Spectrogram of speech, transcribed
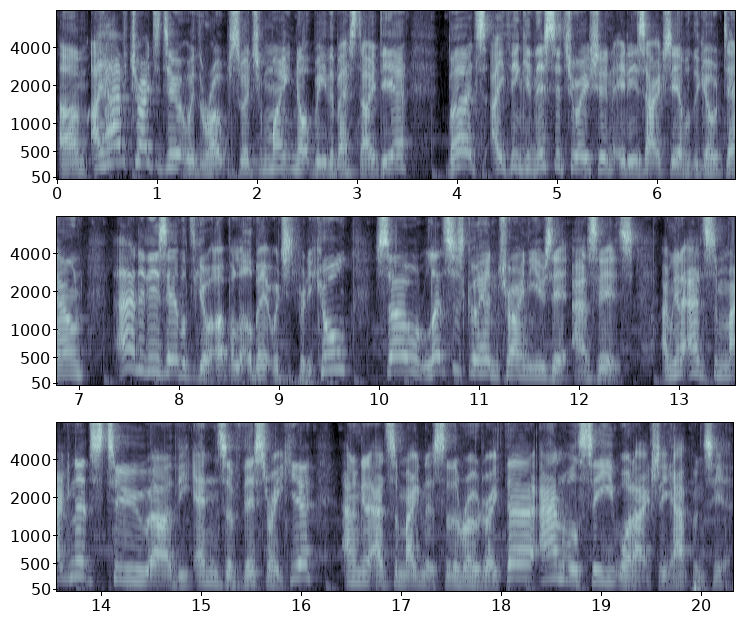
Um, I have tried to do it with ropes, which might not be the best idea, but I think in this situation, it is actually able to go down, and it is able to go up a little bit, which is pretty cool. So let's just go ahead and try and use it as is. I'm going to add some magnets to uh, the ends of this right here, and I'm going to add some magnets to the road right there, and we'll see what actually happens here.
